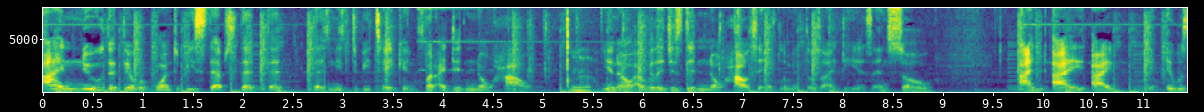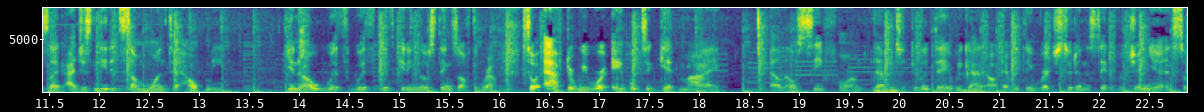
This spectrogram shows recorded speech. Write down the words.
I knew that there were going to be steps that, that, that needed to be taken, but I didn't know how. Yeah. You know, I really just didn't know how to implement those ideas. And so I, I, I it was like I just needed someone to help me you know, with, with, with getting those things off the ground. So after we were able to get my LLC formed that particular day, we got everything registered in the state of Virginia. And so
